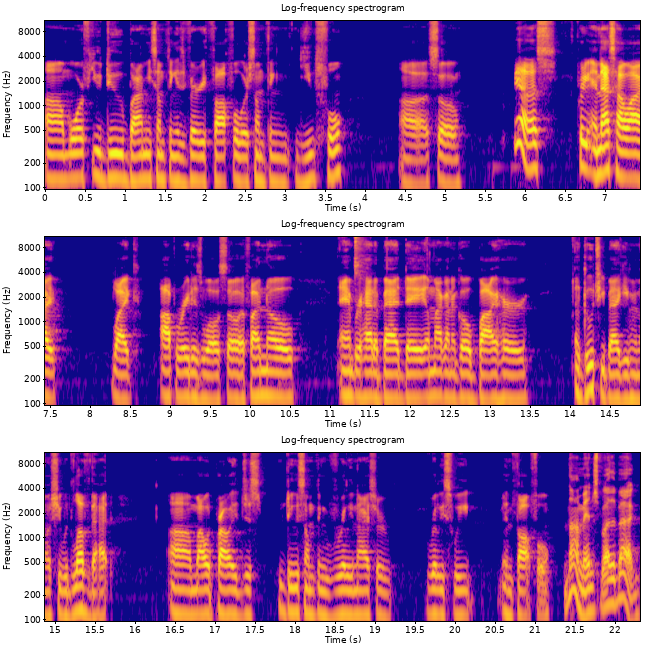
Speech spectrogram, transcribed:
um, or if you do buy me something that's very thoughtful or something useful. Uh, so yeah, that's pretty, and that's how I like operate as well. So if I know Amber had a bad day, I'm not gonna go buy her a Gucci bag, even though she would love that. Um, I would probably just do something really nice or really sweet and thoughtful. nah, man, just buy the bag.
